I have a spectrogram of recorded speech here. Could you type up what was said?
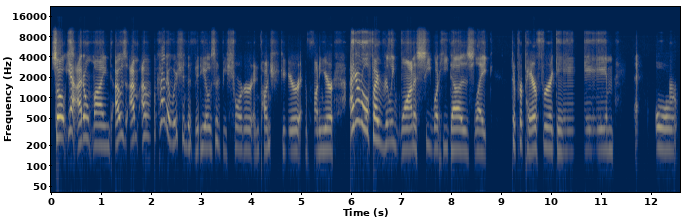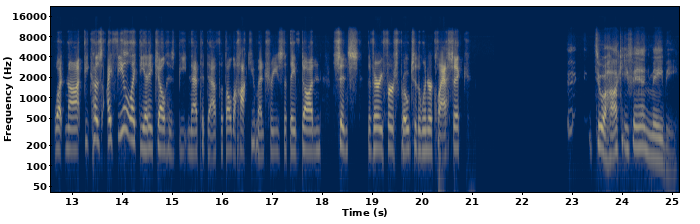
so yeah, I don't mind. I was I'm I'm kind of wishing the videos would be shorter and punchier and funnier. I don't know if I really want to see what he does like to prepare for a game eh, or whatnot because I feel like the NHL has beaten that to death with all the documentaries that they've done since the very first Road to the Winter Classic. To a hockey fan, maybe,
